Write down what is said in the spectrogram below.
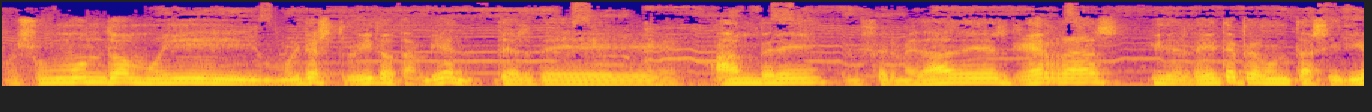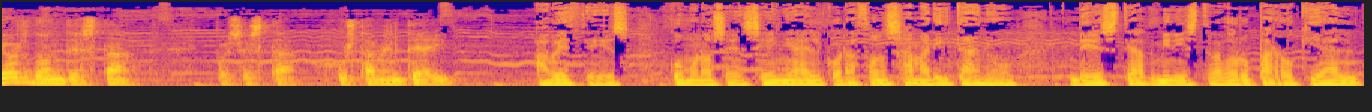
pues un mundo muy muy destruido también, desde hambre, enfermedades, guerras y desde ahí te preguntas, ¿y Dios dónde está? Pues está justamente ahí. A veces, como nos enseña el corazón samaritano de este administrador parroquial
